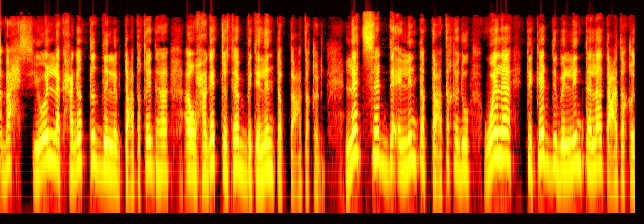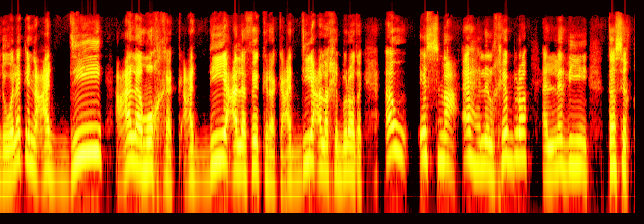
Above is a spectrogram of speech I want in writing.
بحث يقول لك حاجات ضد اللي بتعتقدها أو حاجات تثبت اللي أنت بتعتقده. لا تصدق اللي أنت بتعتقده ولا تكذب اللي أنت لا تعتقده ولكن عديه على مخك عديه على فكرك عديه على خبراتك أو اسمع أهل الخبرة الذي تثق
